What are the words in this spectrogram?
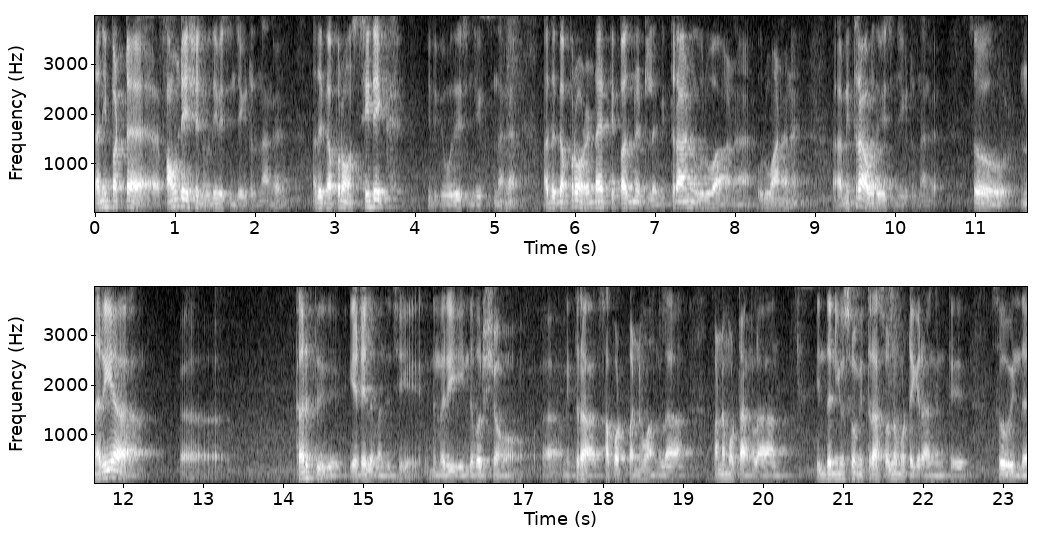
தனிப்பட்ட ஃபவுண்டேஷன் உதவி செஞ்சுக்கிட்டு இருந்தாங்க. அதுக்கப்புறம் சிடெக் இதுக்கு உதவி செஞ்சுக்கிட்டு இருந்தாங்க. அதுக்கப்புறம் ரெண்டாயிரத்தி பதினெட்டில் மித்ரான்னு உருவான உருவான மித்ரா உதவி செஞ்சுக்கிட்டு இருந்தாங்க. ஸோ நிறையா கருத்து இடையில வந்துச்சு. இந்த மாதிரி இந்த வருஷம் மித்ரா சப்போர்ட் பண்ணுவாங்களா பண்ண மாட்டாங்களா? இந்த நியூஸும் மித்ரா சொல்ல மாட்டேங்கிறாங்கன்ட்டு. ஸோ இந்த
